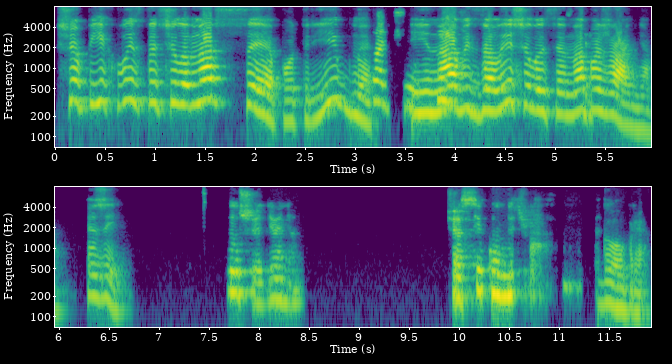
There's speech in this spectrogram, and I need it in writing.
щоб їх вистачило на все потрібне і навіть залишилося на бажання. Кажи. Слушай, Дяня. Сейчас, секундочку. Добре.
